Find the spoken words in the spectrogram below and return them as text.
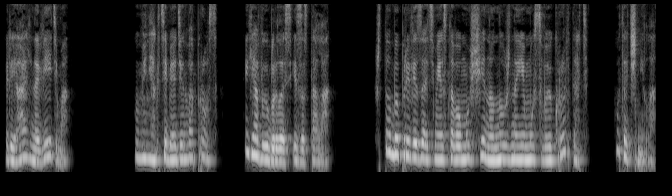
Реально ведьма. У меня к тебе один вопрос. Я выбралась из-за стола. Чтобы привязать местного мужчину, нужно ему свою кровь дать? Уточнила.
